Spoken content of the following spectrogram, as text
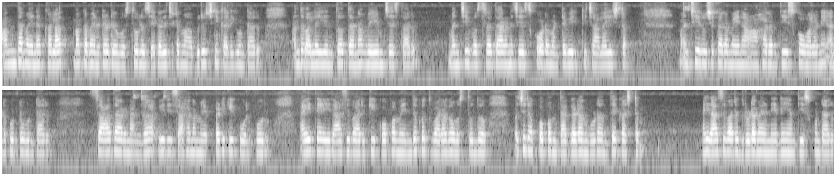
అందమైన కళాత్మకమైనటువంటి వస్తువులు సేకరించడం అభిరుచిని కలిగి ఉంటారు. అందువల్ల ఎంతో ధనం వ్యయం చేస్తారు. మంచి వస్త్రధారణ చేసుకోవడం అంటే వీరికి చాలా ఇష్టం. మంచి రుచికరమైన ఆహారం తీసుకోవాలని అనుకుంటూ ఉంటారు. సాధారణంగా వీరి సహనం ఎప్పటికీ కోల్పోరు. అయితే ఈ రాశి వారికి కోపం ఎందుకు త్వరగా వస్తుందో వచ్చిన కోపం తగ్గడం కూడా అంతే కష్టం. ఈ రాశి వారు దృఢమైన నిర్ణయం తీసుకుంటారు.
